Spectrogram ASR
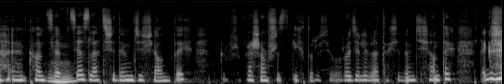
koncepcja Mhm. z lat 70. Tylko Przepraszam wszystkich, którzy się urodzili w latach 70. Także.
